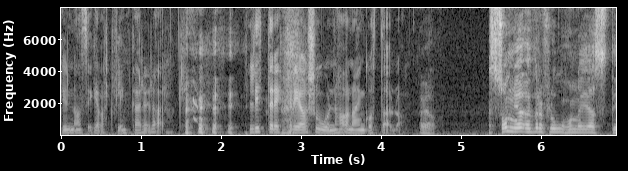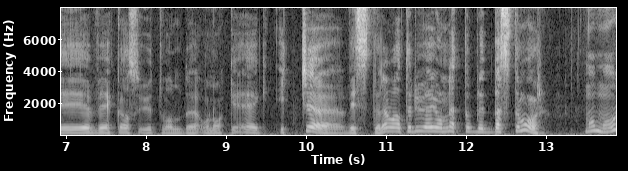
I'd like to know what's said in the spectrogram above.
Ja, han sikkert vært flinkere der òg. Litt rekreasjon har en godt av, da. Ja. Sonja Øvreflo hun er gjest i Vekas utvalgte, og noe jeg ikke visste, det var at du er jo nettopp blitt bestemor. Mommo.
